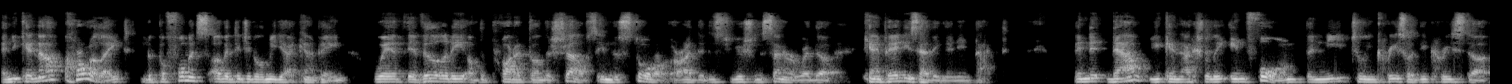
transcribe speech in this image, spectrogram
And you can now correlate the performance of a digital media campaign with the availability of the product on the shelves in the store or at the distribution center where the campaign is having an impact. And now you can actually inform the need to increase or decrease the,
